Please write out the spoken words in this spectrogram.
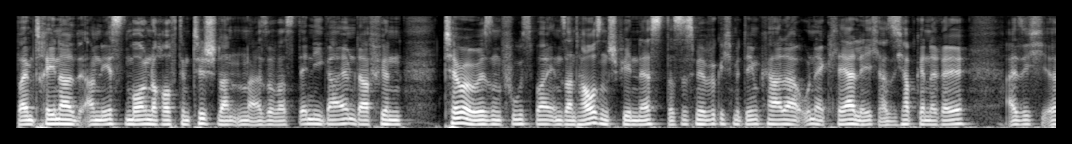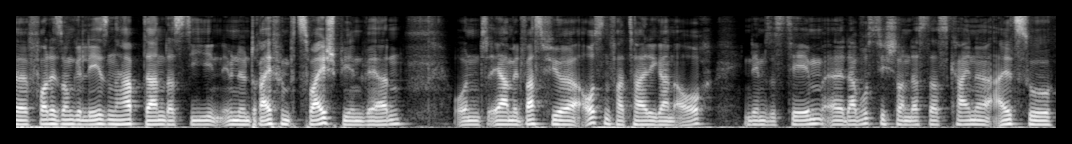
beim Trainer am nächsten Morgen noch auf dem Tisch landen. Also was Danny Galm da für einen Terrorism-Fußball in Sandhausen spielen lässt, das ist mir wirklich mit dem Kader unerklärlich. Also ich habe generell, als ich äh, vor der Saison gelesen habe, dann, dass die in einem 3-5-2 spielen werden und ja, mit was für Außenverteidigern auch in dem System, äh, da wusste ich schon, dass das keine allzu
